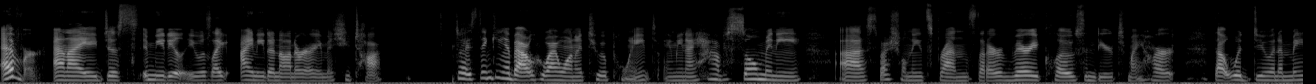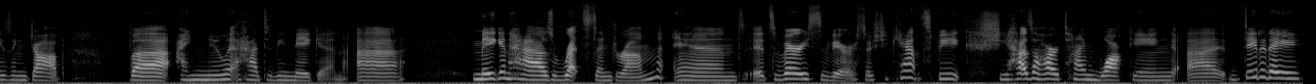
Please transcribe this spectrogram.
ever. And I just immediately was like, I need an honorary Miss Utah. So I was thinking about who I wanted to appoint. I mean, I have so many uh, special needs friends that are very close and dear to my heart that would do an amazing job. But I knew it had to be Megan. Uh, Megan has Rett syndrome and it's very severe. So she can't speak. She has a hard time walking. Day to day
